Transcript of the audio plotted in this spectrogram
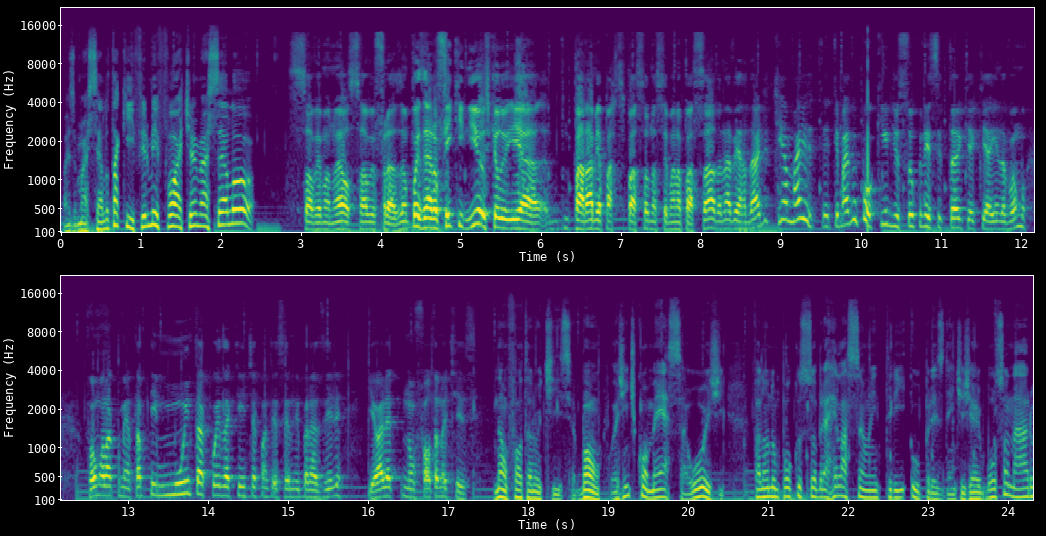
Mas o Marcelo está aqui, firme e forte, hein, Marcelo? Salve, Emanuel. Salve, Frazão. Pois é, era, fake news que eu ia parar minha participação na semana passada. Na verdade, tinha mais, tinha mais um pouquinho de suco nesse tanque aqui ainda. Vamos, vamos lá comentar, porque tem muita coisa quente acontecendo em Brasília e olha, não falta notícia. Não falta notícia. Bom, a gente começa hoje falando um pouco sobre a relação entre o presidente Jair Bolsonaro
